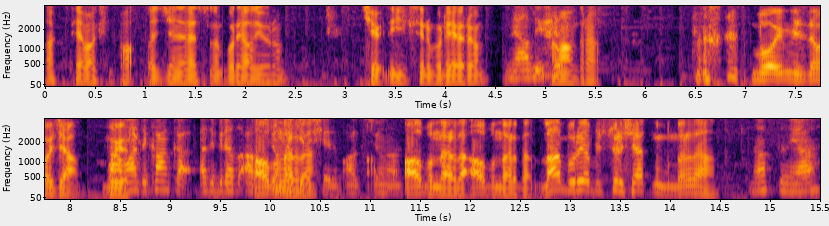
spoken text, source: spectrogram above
Taktiğe bak şimdi patlayıcı jenerasyonu buraya alıyorum. Çeviklik iksini buraya alıyorum. Ne alıyorsun? Tamamdır abi. Bu oyun bizde hocam. Buyur. Tamam hadi kanka hadi biraz aksiyona bunları da. girişelim. Aksiyona. Al bunları da al bunları da. Lan buraya bir sürü şey attım bunları da al. Ne yaptın ya?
